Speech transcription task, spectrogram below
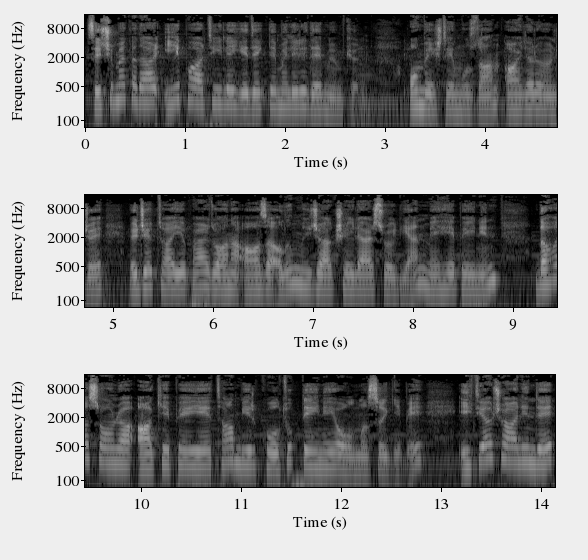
seçime kadar İyi Parti ile yedeklemeleri de mümkün. 15 Temmuz'dan aylar önce Recep Tayyip Erdoğan'a ağza alınmayacak şeyler söyleyen MHP'nin daha sonra AKP'ye tam bir koltuk değneği olması gibi ihtiyaç halinde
